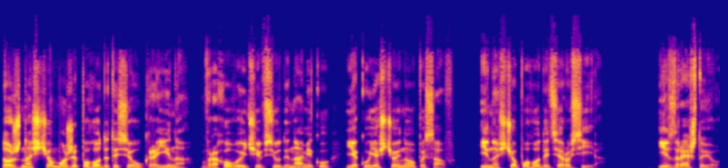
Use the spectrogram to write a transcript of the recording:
Тож на що може погодитися Україна, враховуючи всю динаміку, яку я щойно описав, і на що погодиться Росія? І зрештою,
